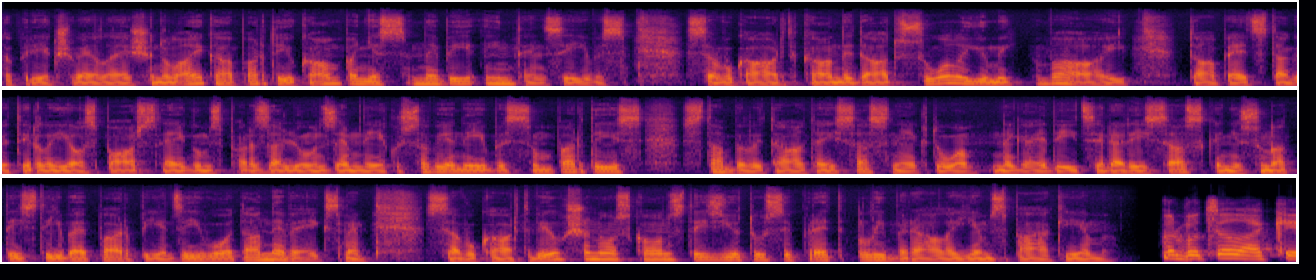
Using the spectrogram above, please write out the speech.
ka priekšvēlēšanu laikā partiju kampaņa kampaņas nebija intensīvas, savukārt kandidātu solījumi vāji. Tāpēc tagad ir liels pārsteigums par Zaļo un Zemnieku savienības un partijas stabilitātei sasniegto. Negaidīts ir arī saskaņas un attīstībai pārpiedzīvotā neveiksme, savukārt vilšanos konsta izjutusi pret liberālajiem spēkiem. Varbūt cilvēki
